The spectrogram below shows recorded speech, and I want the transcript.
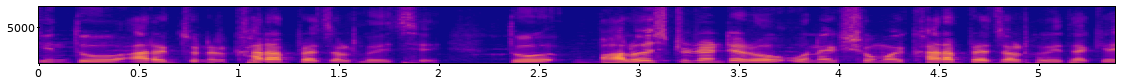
কিন্তু আরেকজনের খারাপ রেজাল্ট হয়েছে। তো ভালো স্টুডেন্টেরও অনেক সময় খারাপ রেজাল্ট হয়ে থাকে।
